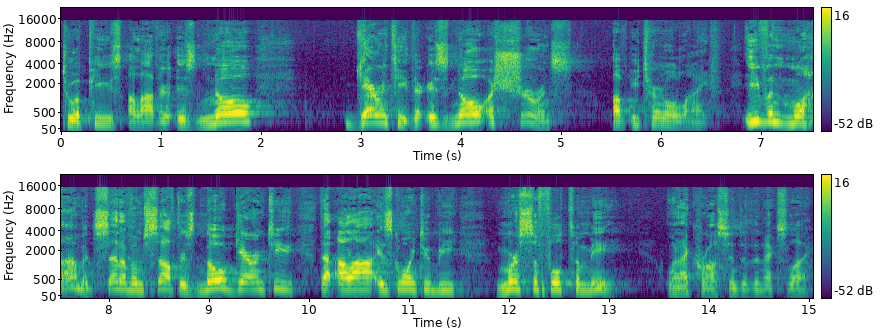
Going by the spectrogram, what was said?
to appease Allah. There is no guarantee, there is no assurance of eternal life. Even Muhammad said of himself, There's no guarantee that Allah is going to be merciful to me when I cross into the next life.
